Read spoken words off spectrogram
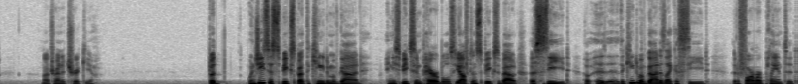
I'm not trying to trick you. But when Jesus speaks about the kingdom of God, and he speaks in parables, he often speaks about a seed. Uh, uh, the kingdom of God is like a seed that a farmer planted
